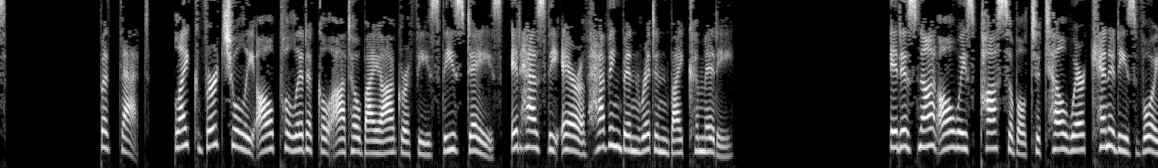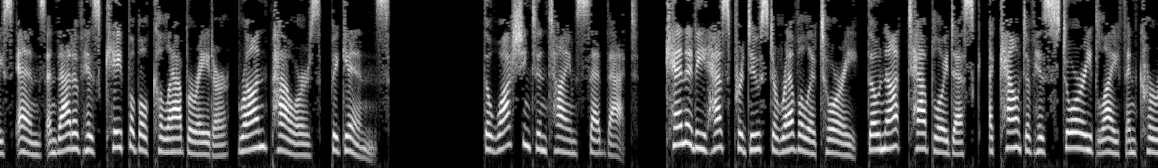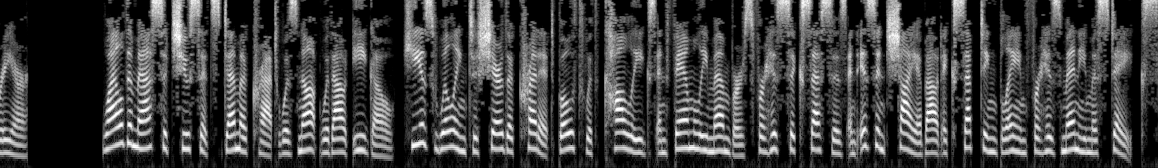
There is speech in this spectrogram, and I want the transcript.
but that like virtually all political autobiographies these days, it has the air of having been written by committee. It is not always possible to tell where Kennedy's voice ends and that of his capable collaborator, Ron Powers, begins. The Washington Times said that, Kennedy has produced a revelatory, though not tabloidesque, account of his storied life and career. While the Massachusetts Democrat was not without ego, he is willing to share the credit both with colleagues and family members for his successes and isn't shy about accepting blame for his many mistakes.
